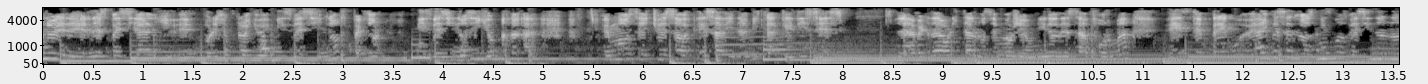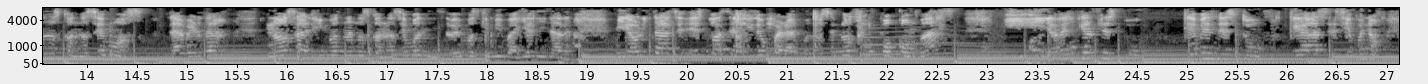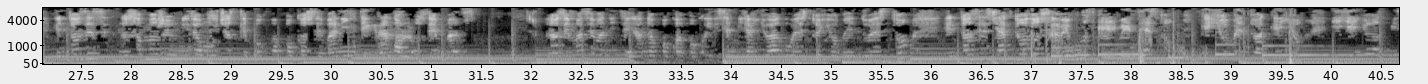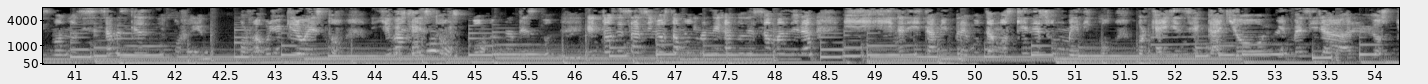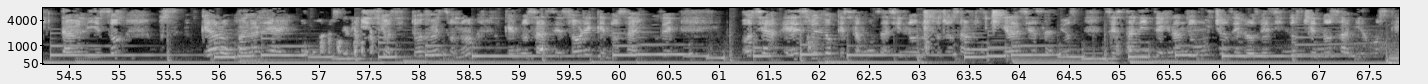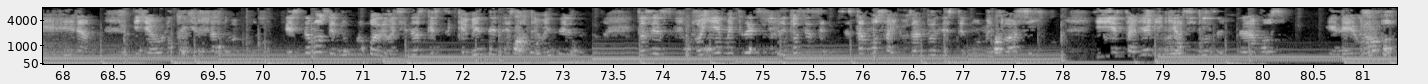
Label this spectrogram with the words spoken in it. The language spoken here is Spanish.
bueno, en, en especial, eh, por ejemplo, yo y mis vecinos, perdón, mis vecinos y yo, hemos hecho eso, esa dinámica que dices. La verdad, ahorita nos hemos reunido de esa forma. Este, hay veces los mismos vecinos no nos conocemos, la verdad. No salimos, no nos conocemos, ni sabemos quién vive allá ni nada. Mira, ahorita esto ha servido para conocernos un poco más y, y a ver qué haces tú, qué vendes tú, qué haces. Y bueno, entonces nos hemos yo hago esto, yo vendo esto. Entonces ya todos sabemos que él vende esto, que yo vendo aquello. Y ellos mismos nos dicen, ¿sabes qué? Por, favor, yo quiero esto, llévame esto, póngame esto. Entonces así lo estamos manejando de esa manera y, y, también preguntamos, ¿quién es un médico? Porque alguien se cayó y en vez de ir al hospital y eso, pues claro, pagarle a él por los servicios y todo eso, ¿no? Que nos asesore, que nos ayude. Gracias a Dios se están integrando muchos de los vecinos que no sabíamos que eran. Y ya ahorita ya están, estamos en un grupo de vecinos que, que venden esto, que venden. Entonces, oye, me traes. Entonces, estamos ayudando en este momento así. Y estaría bien que así nos ayudáramos en el grupo.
